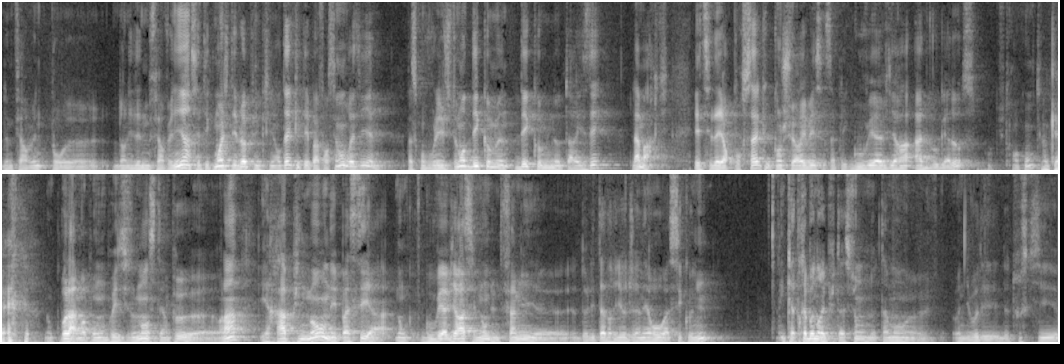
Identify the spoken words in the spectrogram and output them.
de me faire venir, pour, euh, dans l'idée de me faire venir, c'était que moi je développe une clientèle qui n'était pas forcément brésilienne. Parce qu'on voulait justement décommun- décommunautariser la marque. Et c'est d'ailleurs pour ça que quand je suis arrivé, ça s'appelait Gouveia Vira Advogados, tu te rends compte Ok. donc voilà, moi pour mon positionnement, c'était un peu euh, voilà. Et rapidement, on est passé à donc Gouveia Vira, c'est le nom d'une famille euh, de l'État de Rio de Janeiro assez connue et qui a très bonne réputation, notamment euh, au niveau des- de tout ce qui est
